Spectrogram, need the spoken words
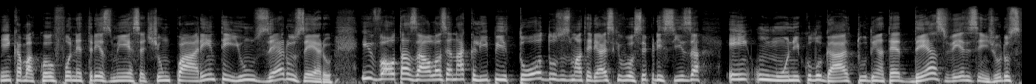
em Camacuã, o fone é 3671 4100. E volta às aulas é na Clipe todos os materiais que você precisa em um único lugar, tudo em até 10 vezes sem juros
